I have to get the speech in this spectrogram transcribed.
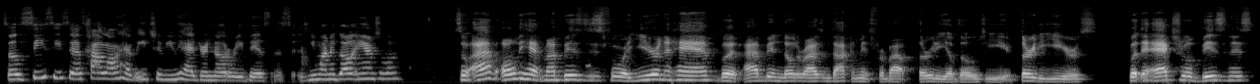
So Cece says, how long have each of you had your notary businesses? You want to go, Angela? So I've only had my business for a year and a half, but I've been notarizing documents for about 30 of those years, 30 years. But the actual business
